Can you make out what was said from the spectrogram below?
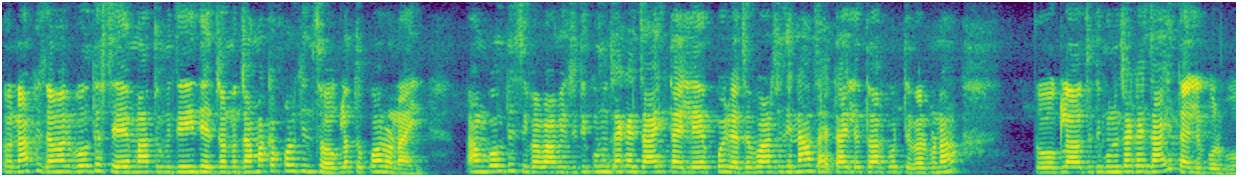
তো নাফিজ আমার বলতেছে, মা, তুমি যে ঈদের জন্য জামা কাপড় কিনছো, ওগুলো তো পরো নাই। তা আমি বলতেছি, বাবা, আমি যদি কোনো জায়গায় যাই তাইলে পরে যাব, আর যদি না যাই তাইলে তো আর পড়তে পারব না। তো ওগুলা যদি কোনো জায়গায় যাই তাইলে পরবো।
